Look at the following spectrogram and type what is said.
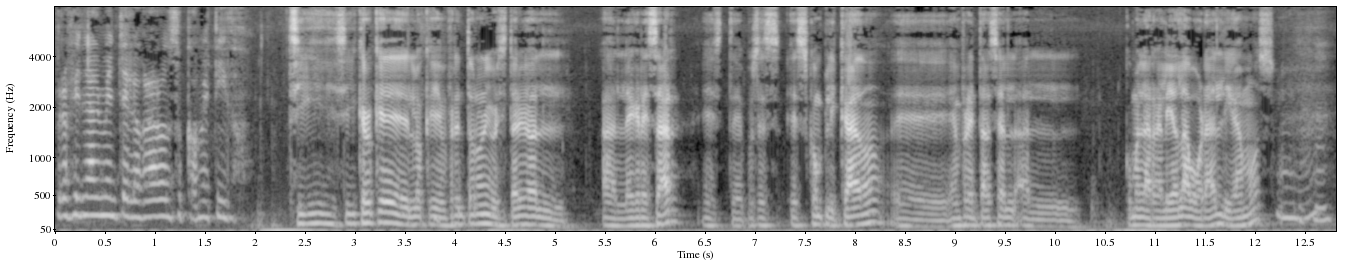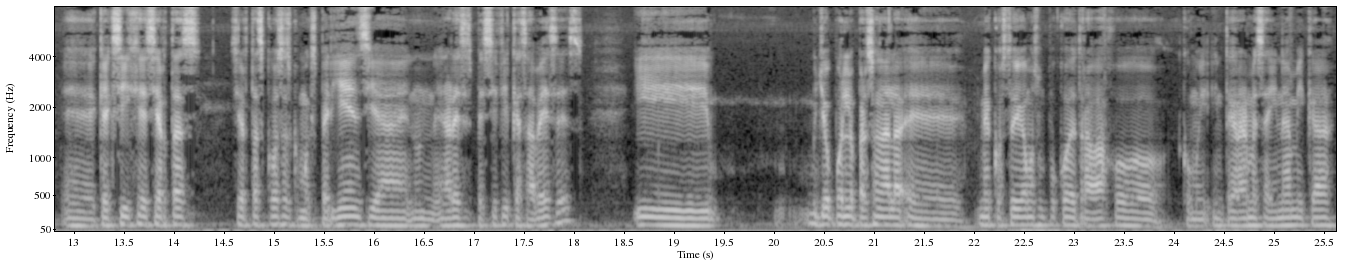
pero finalmente lograron su cometido. Sí, sí, creo que lo que enfrentó un universitario al, al egresar, este, pues es, es complicado eh, enfrentarse al, al, como en la realidad laboral, digamos, eh, que exige ciertas ciertas cosas como experiencia en, en, áreas específicas a veces y yo en lo personal eh, me costó digamos un poco de trabajo como integrarme esa dinámica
